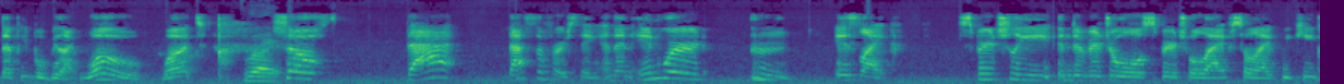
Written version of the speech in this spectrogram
that people will be like, whoa, what? right. So that that's the first thing, and then inward is like spiritually individual spiritual life. So like we keep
